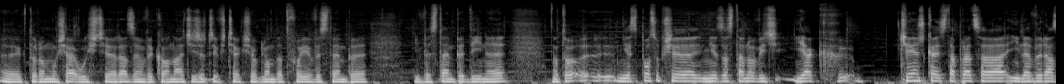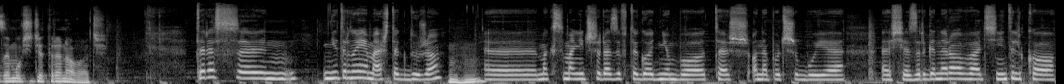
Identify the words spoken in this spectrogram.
e, którą musiałyście razem wykonać i rzeczywiście jak się ogląda twoje występy i występy Diny, no to nie sposób się nie zastanowić, jak ciężka jest ta praca, ile wy razem musicie trenować. Teraz e, nie trenujemy aż tak dużo. Mhm. E, maksymalnie trzy razy w tygodniu, bo też ona potrzebuje e, się zregenerować, nie tylko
